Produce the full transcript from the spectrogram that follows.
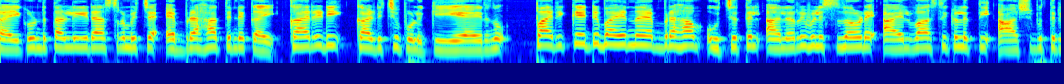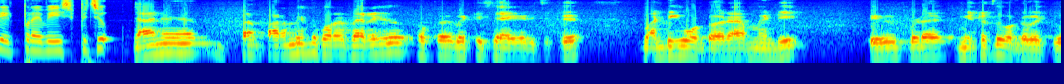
കൈകൊണ്ട് തള്ളിയിടാൻ ശ്രമിച്ച എബ്രാഹത്തിന്റെ കൈ കരടി കടിച്ചു പൊളിക്കുകയായിരുന്നു. പരിക്കേറ്റ് ഭയന്ന എബ്രഹാം ഉച്ചത്തിൽ അലറി വിളിച്ചതോടെ അയൽവാസികളെത്തി ആശുപത്രിയിൽ പ്രവേശിപ്പിച്ചു. ഞാൻ പറമ്പിൽ നിന്ന് കുറേ വിറക് ഒക്കെ വെട്ടി ശേഖരിച്ചിട്ട് വണ്ടിക്ക് കൊണ്ടുവരാൻ വേണ്ടി ഇവിടെ മുറ്റത്ത് കൊണ്ടുവച്ചു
